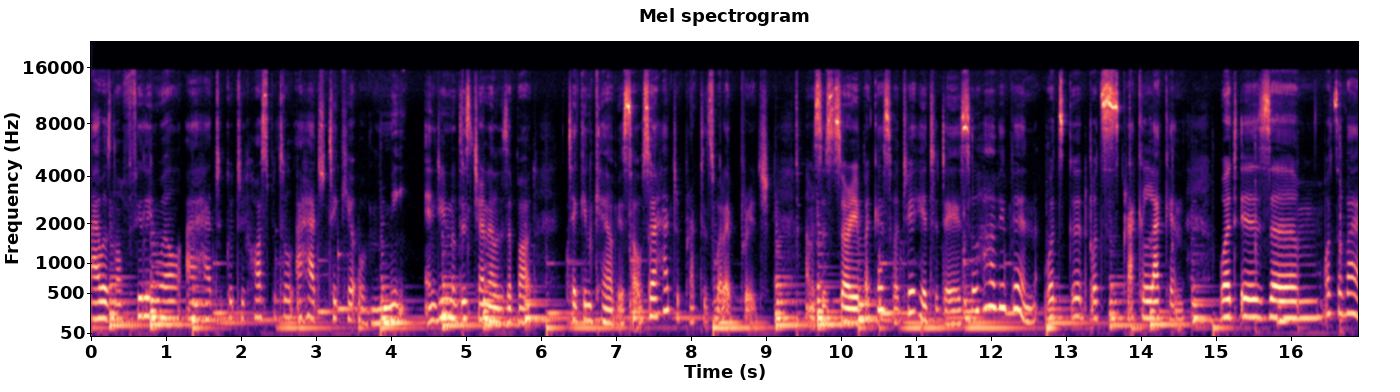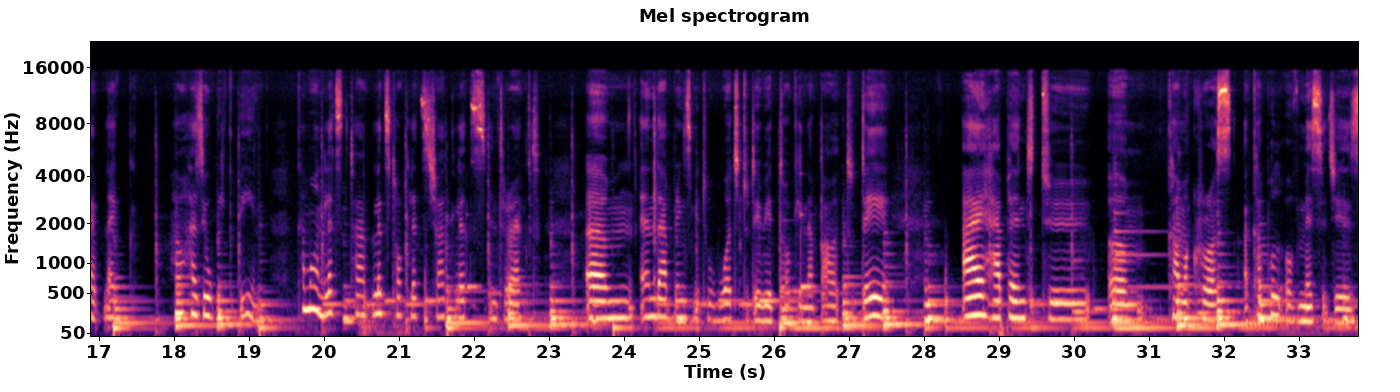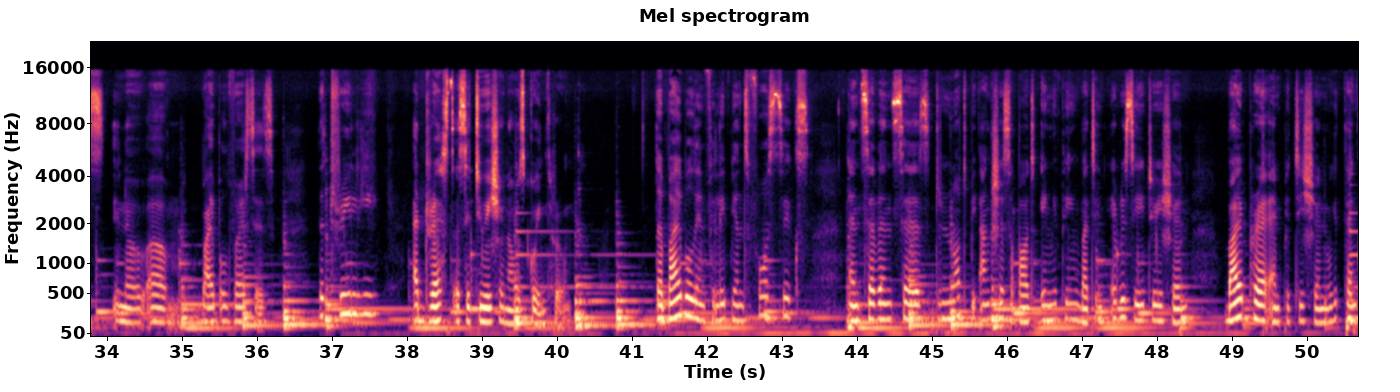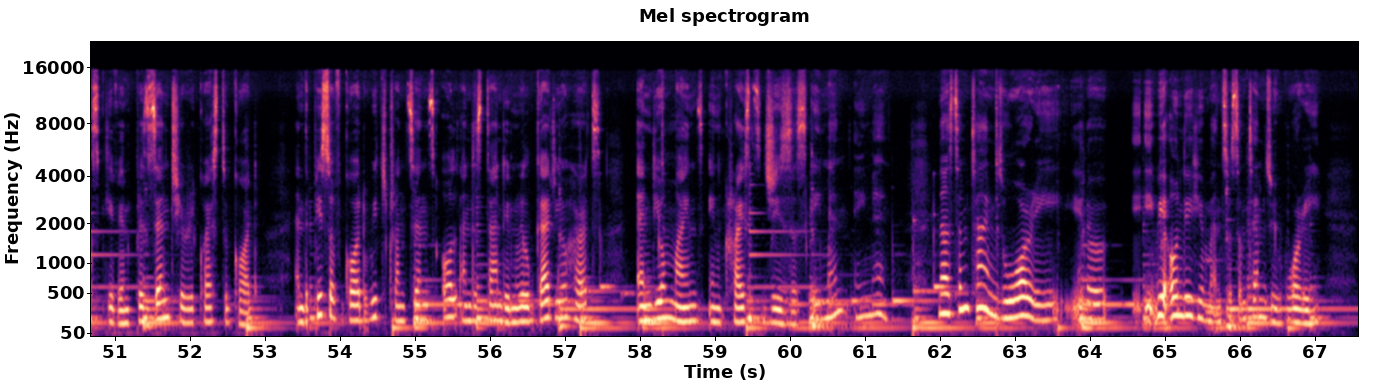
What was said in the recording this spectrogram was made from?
I was not feeling well. I had to go to hospital. I had to take care of me. And you know, this channel is about taking care of yourself. So I had to practice what I preach. I'm so sorry, but guess what? You're here today. So how have you been? What's good? What's crack-a-lacking? What is um what's the vibe? Like how has your week been? Come on, let's talk, let's talk, let's chat, let's interact. Um, and that brings me to what today we're talking about. Today I happened to um, come across a couple of messages, you know, um, Bible verses that really addressed a situation I was going through. The Bible in Philippians 4 6 and 7 says, Do not be anxious about anything, but in every situation, by prayer and petition, with thanksgiving, present your request to God. And the peace of God, which transcends all understanding, will guard your hearts and your minds in Christ Jesus. Amen. Amen. Now, sometimes worry, you know, we're only human, so sometimes we worry.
